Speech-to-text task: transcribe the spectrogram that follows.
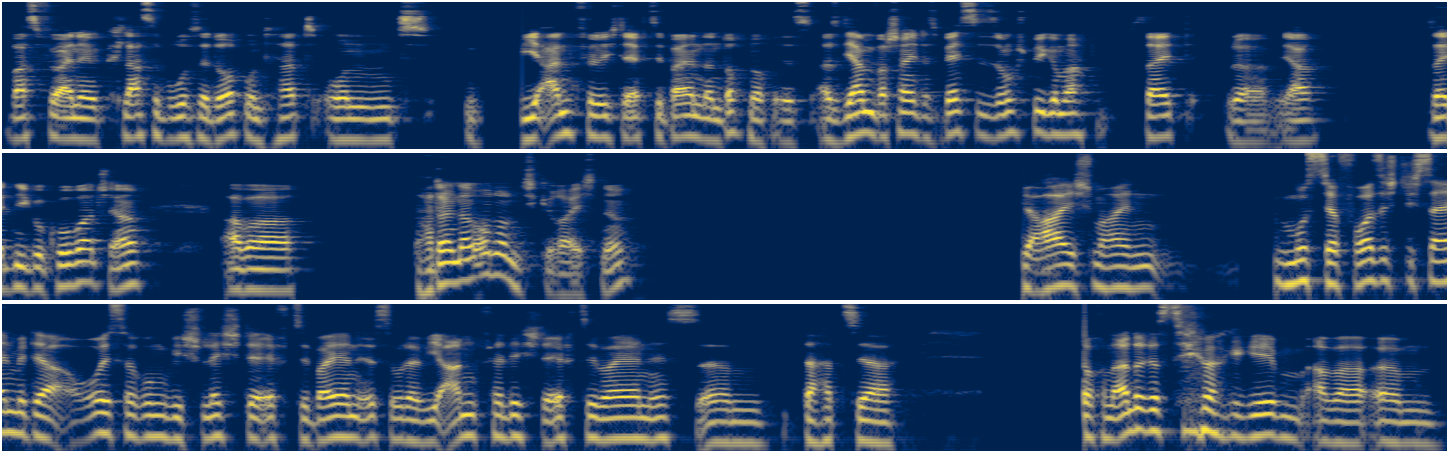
was für eine Klasse Borussia Dortmund hat und wie anfällig der FC Bayern dann doch noch ist. Also die haben wahrscheinlich das beste Saisonspiel gemacht seit, oder ja, seit Nico Kovac, ja. Aber hat dann auch noch nicht gereicht, ne? Ja, ich meine, du musst ja vorsichtig sein mit der Äußerung, wie schlecht der FC Bayern ist oder wie anfällig der FC Bayern ist. Ähm, da hat es ja noch ein anderes Thema gegeben, aber ähm,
